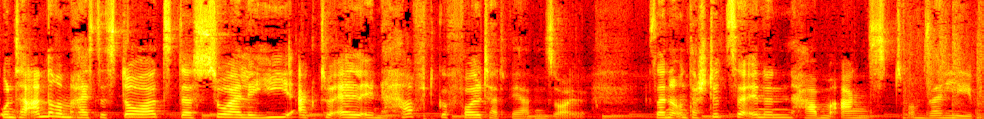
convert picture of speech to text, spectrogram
Unter anderem heißt es dort, dass Soalehi aktuell in Haft gefoltert werden soll. Seine UnterstützerInnen haben Angst um sein Leben.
